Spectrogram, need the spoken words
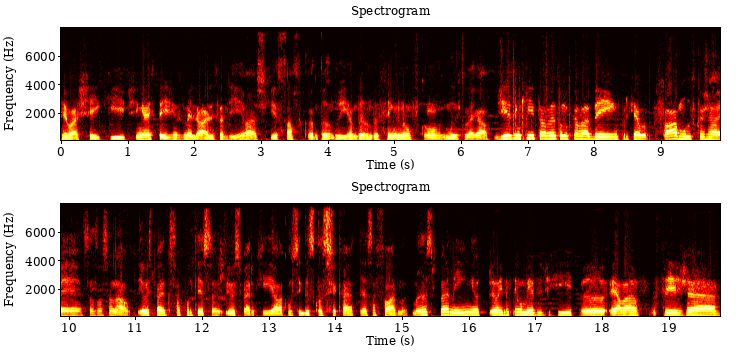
Eu achei que tinha stagings melhores ali. Eu acho que só cantando e andando assim não ficou muito legal. Dizem que talvez a música vá bem, porque só a música já é sensacional. Eu espero que isso aconteça. Eu espero que ela consiga se classificar dessa dessa forma. Mas para mim, eu, eu, ainda tenho medo de que uh, ela seja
